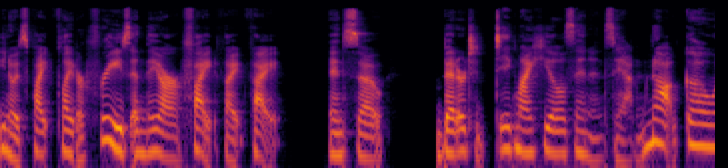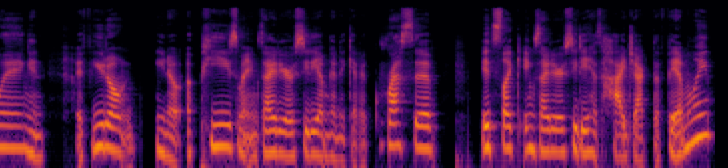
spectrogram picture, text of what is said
you know, it's fight, flight, or freeze, and they are fight, fight, fight. And so better to dig my heels in and say, I'm not going. And if you don't, you know, appease my anxiety or OCD, I'm going to get aggressive. It's like anxiety or OCD has hijacked the family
